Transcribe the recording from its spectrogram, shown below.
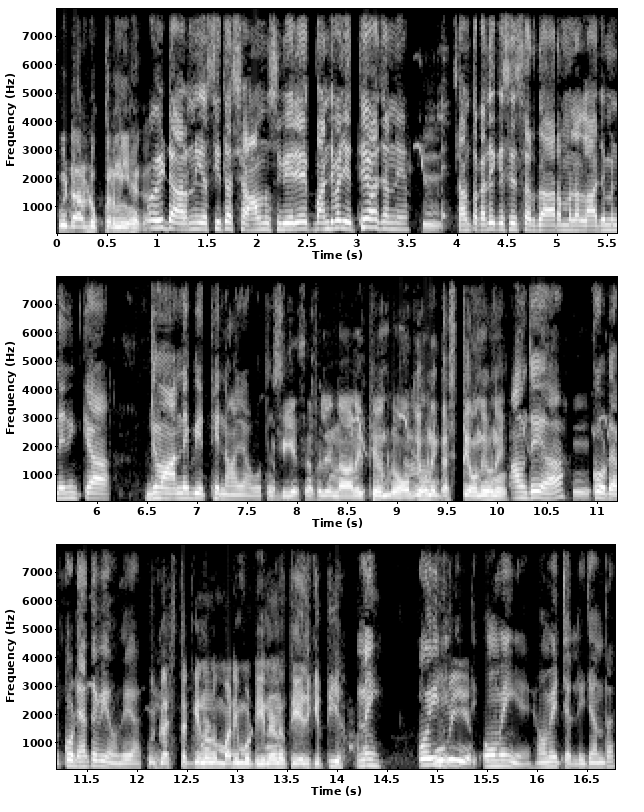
ਕੋਈ ਡਰ ਡੁੱਕਰ ਨਹੀਂ ਹੈਗਾ। ਕੋਈ ਡਰ ਨਹੀਂ ਅਸੀਂ ਤਾਂ ਸ਼ਾਮ ਨੂੰ ਸਵੇਰੇ 5 ਵਜੇ ਇੱਥੇ ਆ ਜਾਂਦੇ ਆ ਸਾਨੂੰ ਤਾਂ ਕਦੇ ਕਿਸੇ ਸਰਦਾਰ ਮੁਲਾਜ਼ਮ ਨੇ ਨਹੀਂ ਕਿਹਾ ਜਵਾਨ ਨੇ ਵੀ ਇੱਥੇ ਨਾ ਆਓ ਤੁਸੀਂ। ਬੀਐਸਐਫ ਦੇ ਨਾਲ ਇੱਥੇ ਆਉਂਦੇ ਹੋਣੇ ਗਸ਼ਤ ਤੇ ਆਉਂਦੇ ਹੋਣੇ। ਆਉਂਦੇ ਆ ਘੋੜਾ ਘੋੜਿਆਂ ਤੇ ਵੀ ਆਉਂਦੇ ਆ ਕੋਈ ਗਸ਼ਤ ਅੱਗੇ ਨਾਲੋਂ ਮਾੜੀ ਮੋਟੀ ਇਹਨਾਂ ਨੇ ਤੇਜ਼ ਕੀਤੀ ਆ? ਨਹੀਂ। ਕੋਈ ਉਵੇਂ ਹੀ ਨਹੀਂ ਕੀਤੀ ਉਵੇਂ ਹੀ ਹੈ ਉਵੇਂ ਚੱਲੀ ਜਾਂਦਾ।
